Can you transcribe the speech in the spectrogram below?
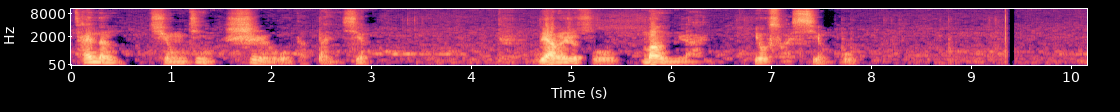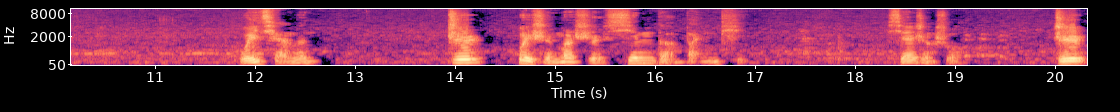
才能穷尽事物的本性。”梁日福猛然有所醒悟。为前问：知为什么是心的本体？先生说：知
